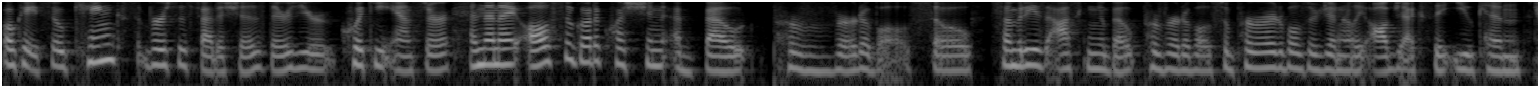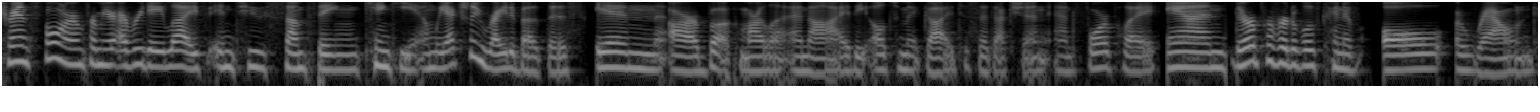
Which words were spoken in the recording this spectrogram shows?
Okay, so kinks versus fetishes. There's your quickie answer. And then I also got a question about pervertibles. So somebody is asking about pervertibles. So pervertibles are generally objects that you can transform from your everyday life into something kinky. And we actually write about this in our book, Marla and I, The Ultimate Guide to Seduction and Foreplay. And there are pervertibles kind of all around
